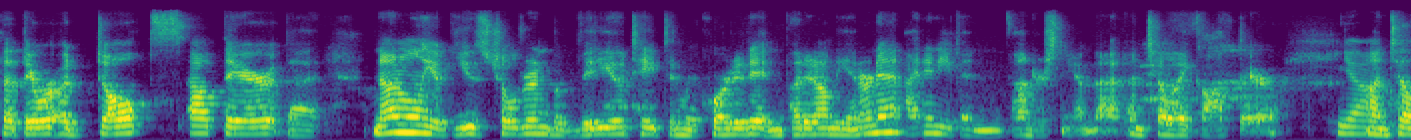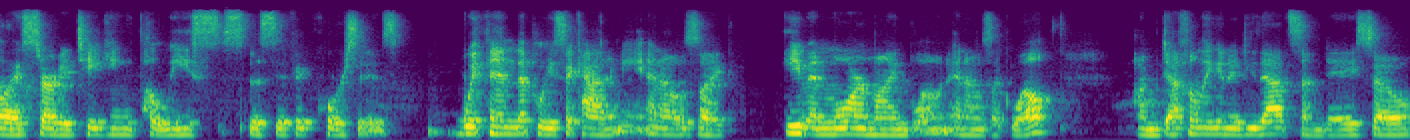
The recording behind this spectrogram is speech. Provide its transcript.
that there were adults out there that not only abused children, but videotaped and recorded it and put it on the internet? I didn't even understand that until I got there yeah. until I started taking police specific courses within the police academy. And I was like, even more mind blown. And I was like, well, I'm definitely going to do that someday. So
